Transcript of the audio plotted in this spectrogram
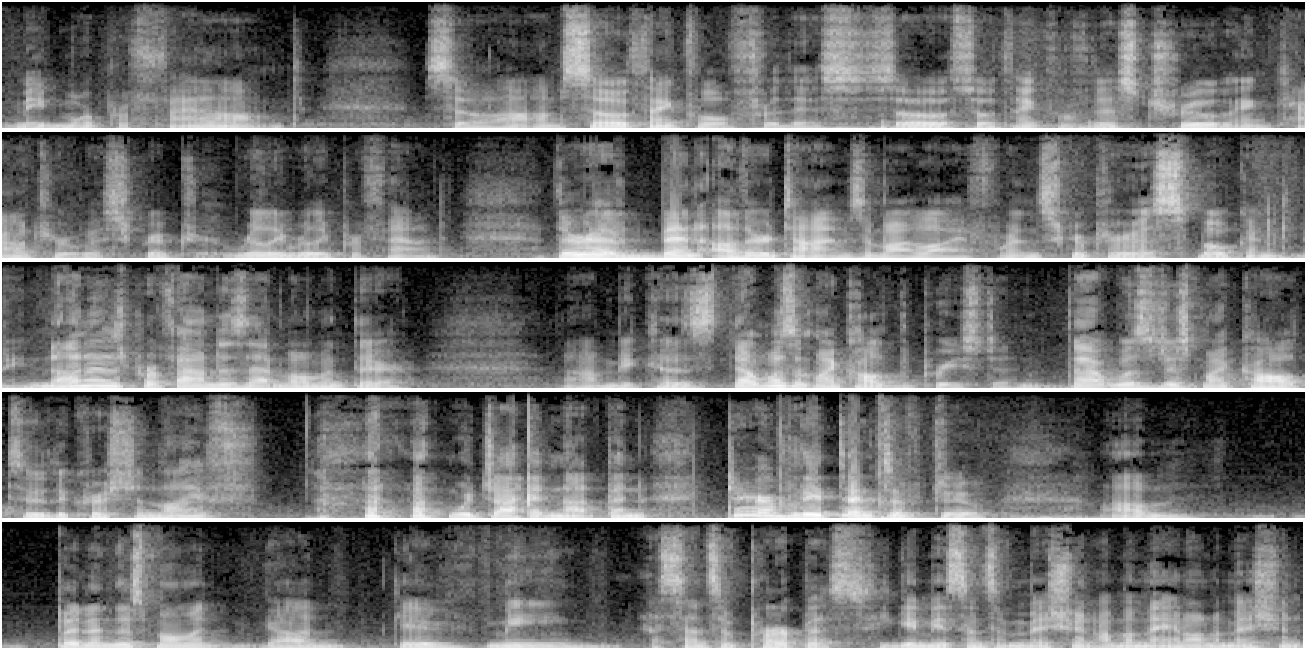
made more profound. So I'm so thankful for this. So, so thankful for this true encounter with Scripture. Really, really profound. There have been other times in my life when Scripture has spoken to me. None as profound as that moment there. Um, because that wasn't my call to the priesthood. That was just my call to the Christian life, which I had not been terribly attentive to. Um, but in this moment, God gave me a sense of purpose. He gave me a sense of mission. I'm a man on a mission.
